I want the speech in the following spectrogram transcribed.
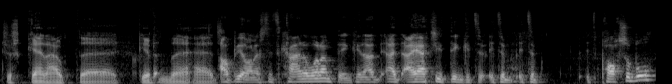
Just get out there, give them their head. I'll be honest. It's kind of what I'm thinking. I, I, I actually think it's a, it's a it's a it's possible,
